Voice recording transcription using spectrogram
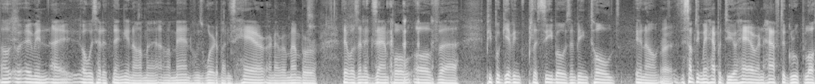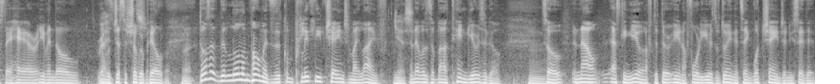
uh, I mean, I always had a thing. You know, I'm a I'm a man who's worried about his hair, and I remember there was an example of uh, people giving placebos and being told. You know, Right. something may happen to your hair, and half the group lost their hair, even though it was just a sugar pill. Right. Those are the little moments that completely changed my life, Yes. and that was about ten years ago. Hmm. So now asking you after thir- you know forty years of doing it, saying what changed, and you say that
